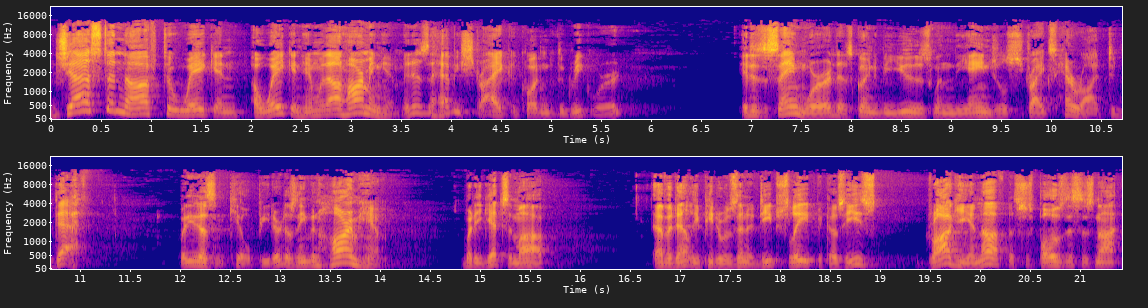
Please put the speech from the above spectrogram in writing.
just enough to awaken, awaken him without harming him. It is a heavy strike, according to the Greek word. It is the same word that's going to be used when the angel strikes Herod to death. But he doesn't kill Peter, doesn't even harm him. But he gets him up. Evidently, Peter was in a deep sleep because he's groggy enough to suppose this is not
